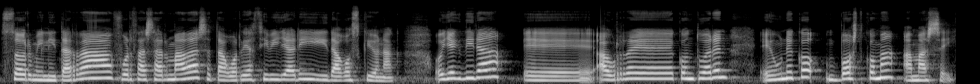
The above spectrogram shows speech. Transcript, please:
zor militarra, fuerzas armadas eta guardia zibilari dagozkionak. Hoiek dira e, aurre kontuaren euneko bost koma amasei.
